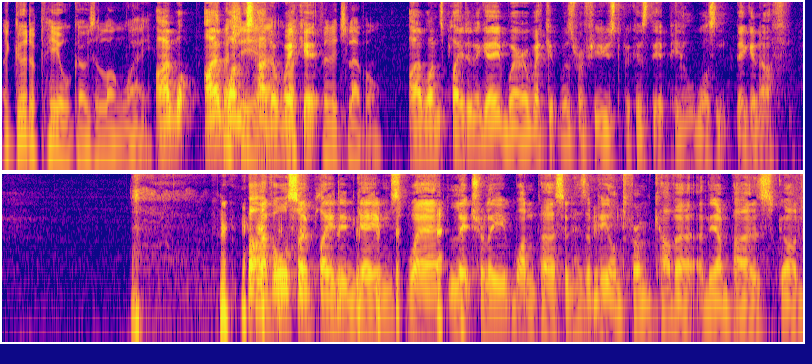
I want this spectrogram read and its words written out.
A good appeal goes a long way. I, I once had at, a like, wicket. village level. I once played in a game where a wicket was refused because the appeal wasn't big enough. but I've also played in games where literally one person has appealed from cover and the umpire's gone,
